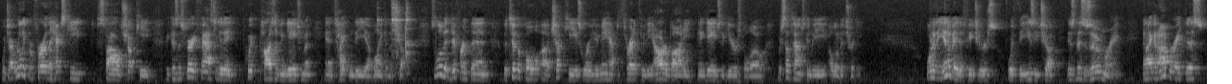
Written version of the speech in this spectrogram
which I really prefer the hex key style chuck key because it's very fast to get a quick positive engagement and tighten the uh, blank in the chuck. It's a little bit different than the typical uh, chuck keys where you may have to thread it through the outer body and engage the gears below, which sometimes can be a little bit tricky. One of the innovative features with the Easy Chuck is this zoom ring. And I can operate this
